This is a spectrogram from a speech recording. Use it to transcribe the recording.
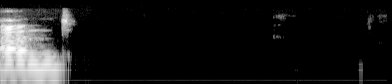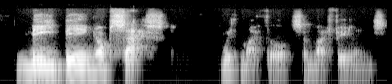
And me being obsessed with my thoughts and my feelings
